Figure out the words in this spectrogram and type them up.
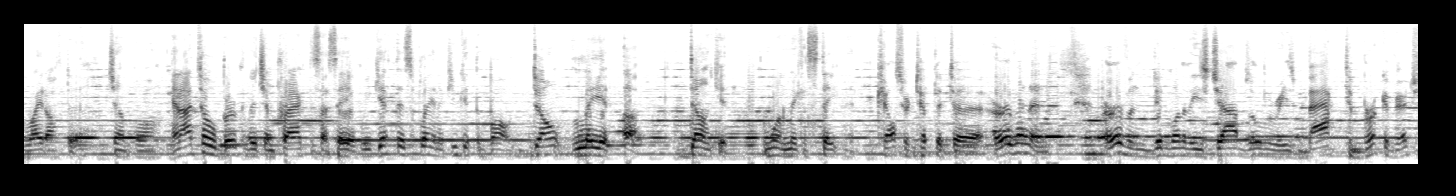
right off the jump ball. And I told Brkovich in practice, I say, if we get this play and if you get the ball, don't lay it up, dunk it. We want to make a statement. Kelser tipped it to Earvin, and Earvin did one of these jobs over his back to Brkovich.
